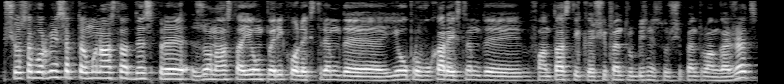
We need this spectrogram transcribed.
Și o să vorbim săptămâna asta despre zona asta. E un pericol extrem de, e o provocare extrem de fantastică și pentru business și pentru angajați.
